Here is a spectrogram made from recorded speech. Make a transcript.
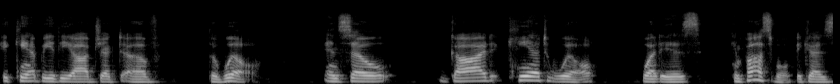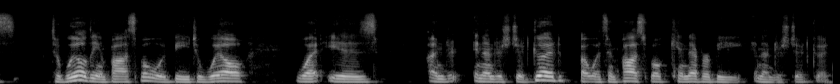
it can't be the object of the will. And so God can't will what is impossible because to will the impossible would be to will what is under, an understood good, but what's impossible can never be an understood good.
